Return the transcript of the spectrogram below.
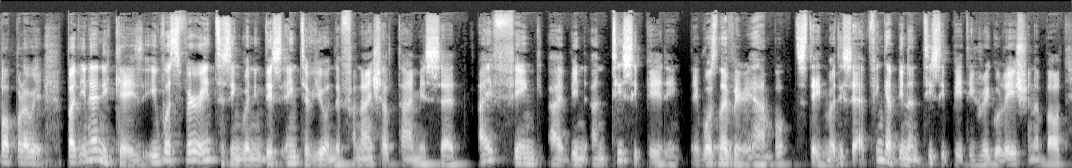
popular way. But in any case, it was very interesting when in this interview in the Financial Times he said, I think I've been anticipating, it was not a very humble statement, he said, I think I've been anticipating regulation about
